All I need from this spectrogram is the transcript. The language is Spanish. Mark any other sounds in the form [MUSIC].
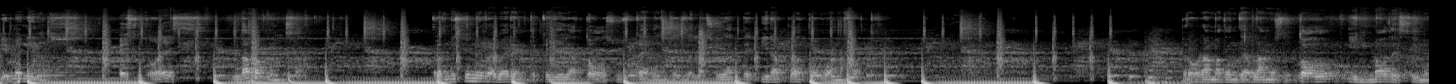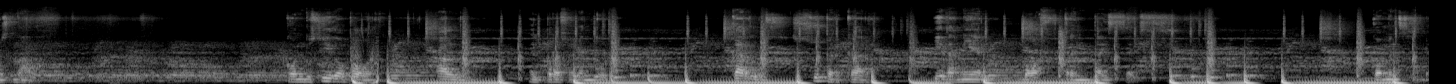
Bienvenidos, esto es La Bagunza. Transmisión irreverente que llega a todos ustedes desde la ciudad de Irapuato, Guanajuato. Programa donde hablamos de todo y no decimos nada. Conducido por Aldo, el profe Ventura, Carlos Supercar y Daniel Voz 36. Comenzamos.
